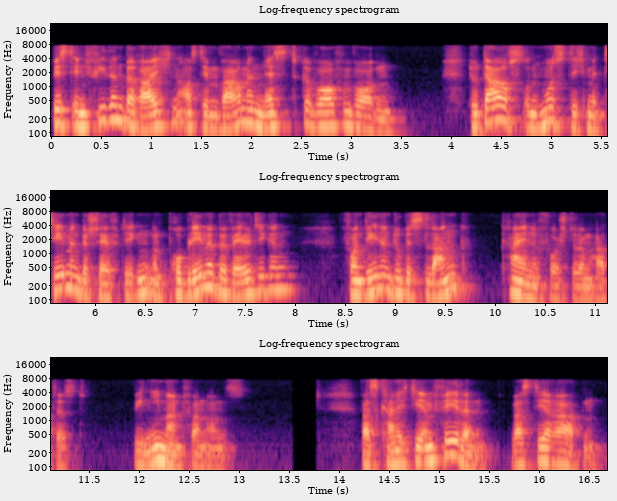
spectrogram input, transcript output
bist in vielen Bereichen aus dem warmen Nest geworfen worden. Du darfst und musst dich mit Themen beschäftigen und Probleme bewältigen, von denen du bislang keine Vorstellung hattest, wie niemand von uns. Was kann ich dir empfehlen, was dir raten?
